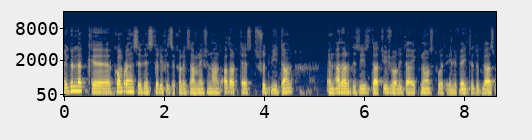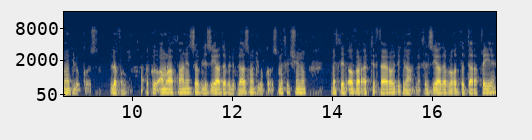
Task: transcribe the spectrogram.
يقول لك uh, comprehensive history physical examination and other tests should be done in other disease that usually diagnosed with elevated plasma glucose level. أكو أمراض ثانية تسبب لزيادة بال plasma glucose مثل شنو؟ مثل ال overactive thyroid gland مثل زيادة بالغدة الدرقية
